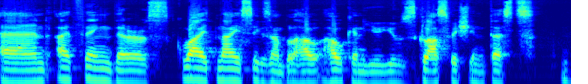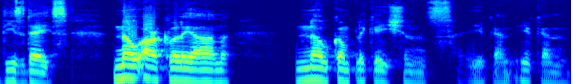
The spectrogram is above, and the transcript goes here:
and I think there's quite nice example how, how can you use Glassfish in tests these days. No Arquillian, no complications. You can you can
